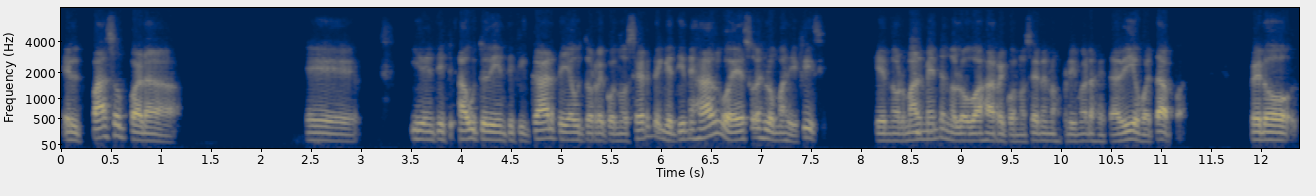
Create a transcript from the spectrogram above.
el paso para eh, autoidentificarte y autorreconocerte que tienes algo, eso es lo más difícil, que normalmente no lo vas a reconocer en los primeros estadios o etapas. Pero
